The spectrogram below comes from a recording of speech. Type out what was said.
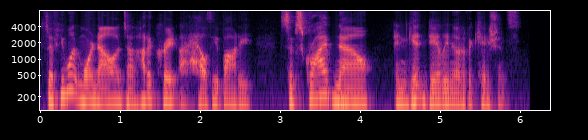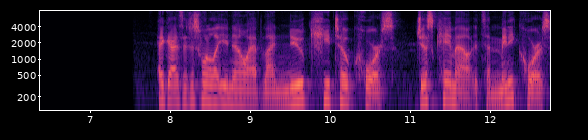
So if you want more knowledge on how to create a healthy body, subscribe now and get daily notifications. Hey guys, I just want to let you know I have my new keto course just came out. It's a mini course.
